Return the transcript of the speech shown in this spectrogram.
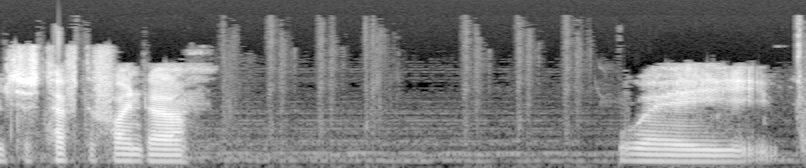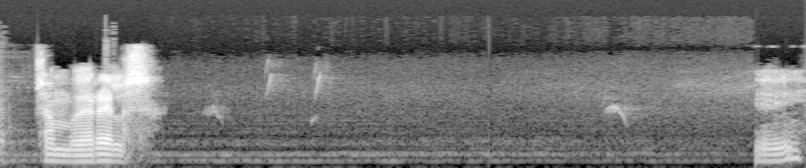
We'll just have to find a way somewhere else. Okay.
